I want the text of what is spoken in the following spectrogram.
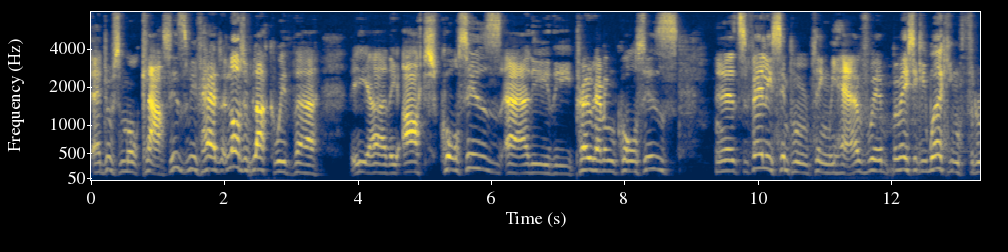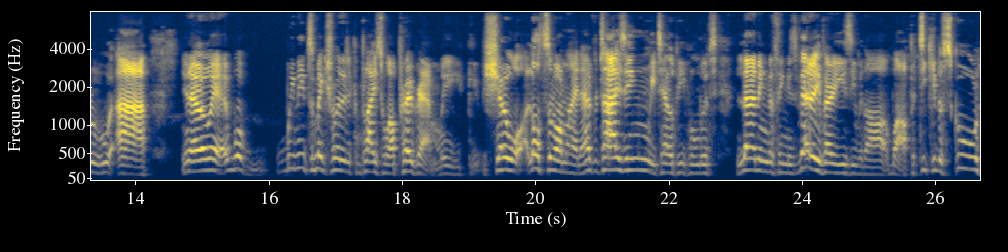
uh, do some more classes. We've had a lot of luck with uh, the uh, the art courses, uh, the the programming courses. It's a fairly simple thing we have. We're basically working through, uh, you know, what we need to make sure that it complies to our program. We show lots of online advertising. We tell people that learning the thing is very, very easy with our, well, our particular school,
